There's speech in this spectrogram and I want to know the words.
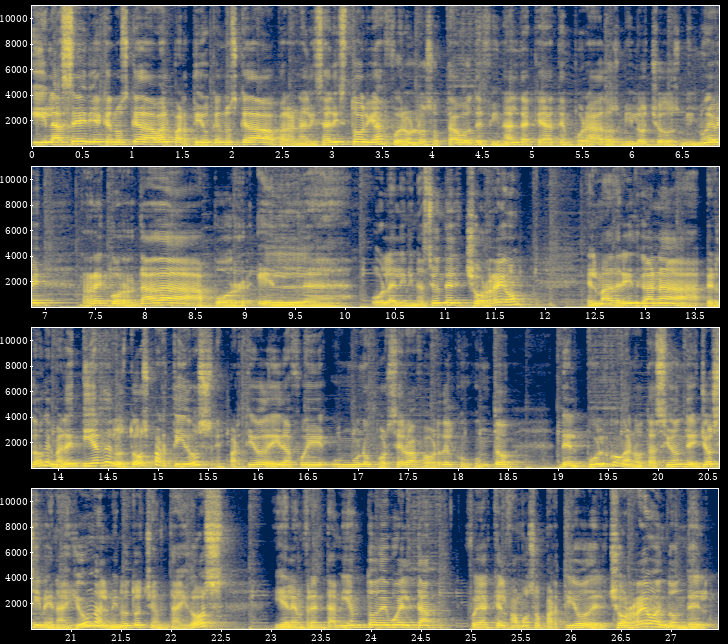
Y la serie que nos quedaba, el partido que nos quedaba para analizar historia, fueron los octavos de final de aquella temporada 2008-2009, recordada por el o la eliminación del Chorreo. El Madrid gana, perdón, el Madrid pierde los dos partidos. El partido de ida fue un 1 por 0 a favor del conjunto del Pool con anotación de Josi Benayoun al minuto 82. Y el enfrentamiento de vuelta fue aquel famoso partido del chorreo en donde el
